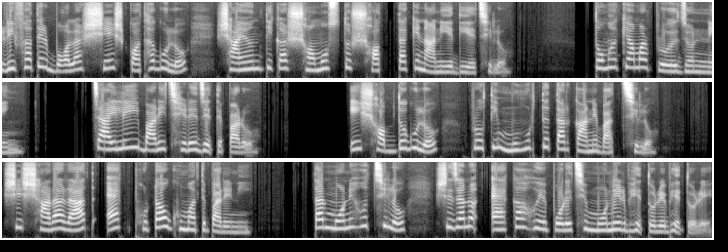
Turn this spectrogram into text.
রিফাতের বলার শেষ কথাগুলো সায়ন্তিকার সমস্ত সত্তাকে নানিয়ে দিয়েছিল। তোমাকে আমার প্রয়োজন নেই। চাইলেই বাড়ি ছেড়ে যেতে পারো। এই শব্দগুলো প্রতি মুহূর্তে তার কানে বাজছিল। সে সারা রাত এক ফোঁটাও ঘুমাতে পারেনি। তার মনে হচ্ছিল সে যেন একা হয়ে পড়েছে মনের ভেতরে ভেতরে।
